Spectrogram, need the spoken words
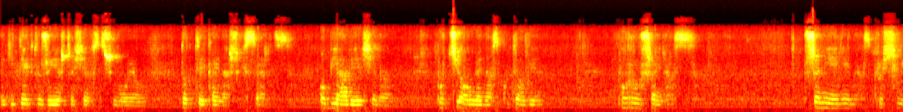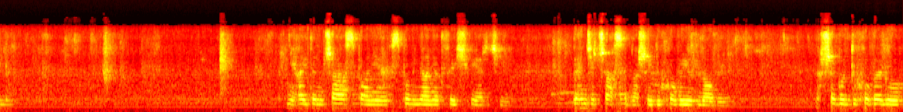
jak i tych, którzy jeszcze się wstrzymują. Dotykaj naszych serc. Objawiaj się nam. Pociągaj nas ku Tobie. Poruszaj nas. Przemieniaj nas, prosimy. Niechaj ten czas, Panie, wspominania Twojej śmierci będzie czasem naszej duchowej odnowy, naszego duchowego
